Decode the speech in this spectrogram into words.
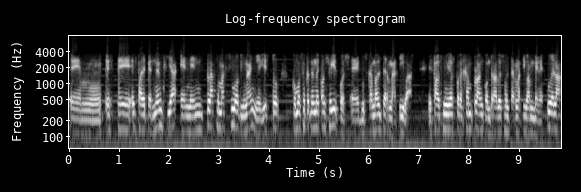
em, este, esta dependencia en un plazo máximo de un año. ¿Y esto cómo se pretende conseguir? Pues eh, buscando alternativas. Estados Unidos, por ejemplo, ha encontrado esa alternativa en Venezuela.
